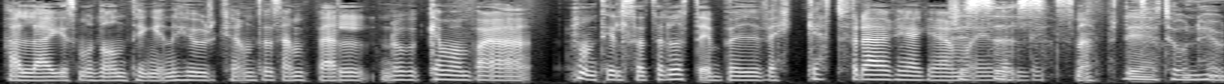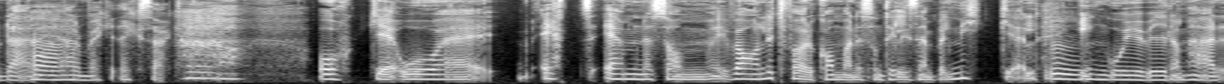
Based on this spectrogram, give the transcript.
allergisk mot någonting, en hudkräm till exempel. Då kan man bara tillsätta lite i böjvecket för där reagerar Precis. man ju väldigt snabbt. Det är tunn hud där ja. i armvecket, exakt. Och, eh, och eh, ett ämne som är vanligt förekommande som till exempel nickel mm. ingår ju i de här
